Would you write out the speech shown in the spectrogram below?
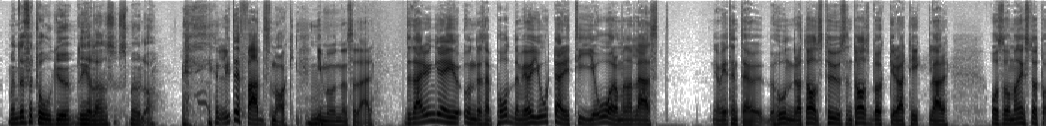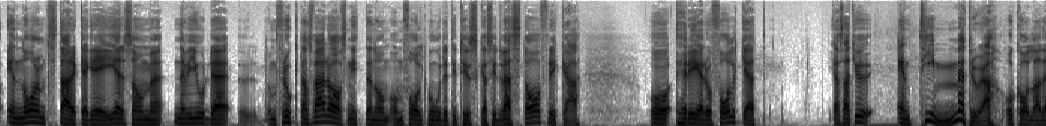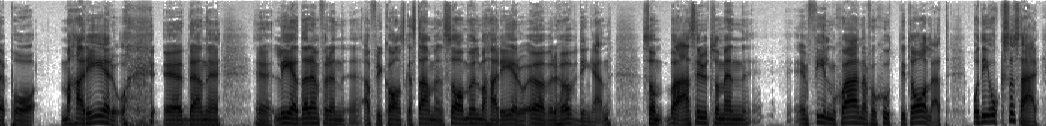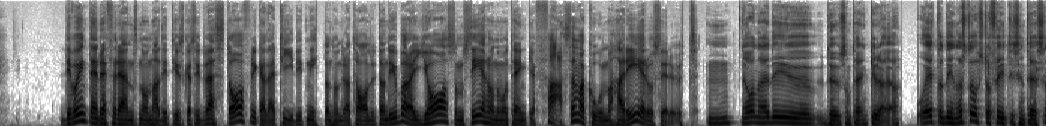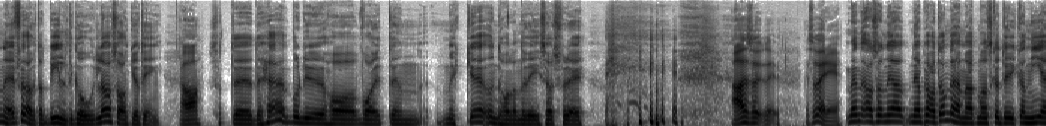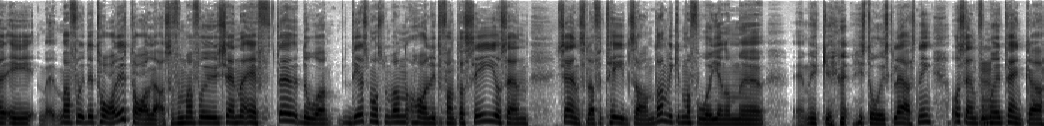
men det förtog ju det hela en smula. Lite fadd smak mm. i munnen sådär. Det där är ju en grej under så podden. Vi har ju gjort det här i tio år och man har läst, jag vet inte, hundratals, tusentals böcker och artiklar. Och så man har ju stött på enormt starka grejer som eh, när vi gjorde eh, de fruktansvärda avsnitten om, om folkmordet i tyska Sydvästafrika och Herero-folket. Jag satt ju en timme tror jag och kollade på Maharero, eh, den eh, eh, ledaren för den afrikanska stammen, Samuel Maharero, överhövdingen. Som bara, han ser ut som en, en filmstjärna från 70-talet. Och det är också så här, det var inte en referens någon hade i tyska Sydvästafrika där tidigt 1900-tal, utan det är ju bara jag som ser honom och tänker fasen vad cool Maharero ser ut. Mm. Ja, nej, det är ju du som tänker det, ja. Och ett av dina största fritidsintressen är för övrigt att bildgoogla saker och ting. Ja. Så att eh, det här borde ju ha varit en mycket underhållande research för dig. alltså, så är det. Men alltså när jag, när jag pratar om det här med att man ska dyka ner i, man får, det tar ju ett tag alltså, för man får ju känna efter då. Dels måste man ha lite fantasi och sen känsla för tidsandan, vilket man får genom eh, mycket historisk läsning. Och sen får mm. man ju tänka eh,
